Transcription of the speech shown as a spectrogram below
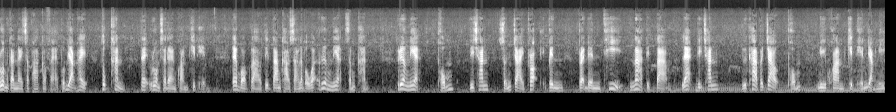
ร่วมกันในสภากาแฟ ผมอยากให้ทุกท่านได้ร่วมแสดงความคิดเห็น ได้บอกกล่าวติดตามข่าวสารแล้วบอกว่าเรื่องนี้สำคัญ เรื่องนี้ผมดิฉันสนใจเพราะเป็นประเด็นที่น่าติดตาม และดิฉันหรือข้าพเจ้าผมมีความคิดเห็นอย่างนี้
